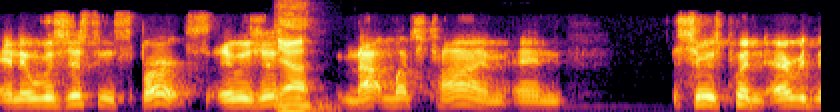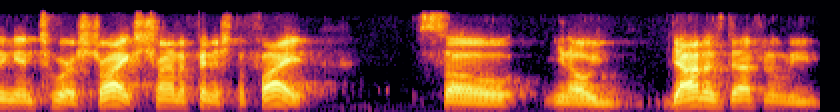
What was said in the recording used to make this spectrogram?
and it was just in spurts. It was just Yeah. not much time, and she was putting everything into her strikes, trying to finish the fight. So you know, Yana's definitely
